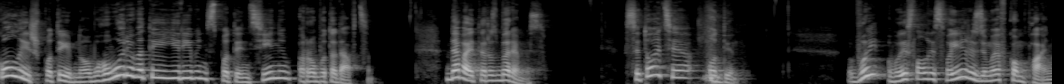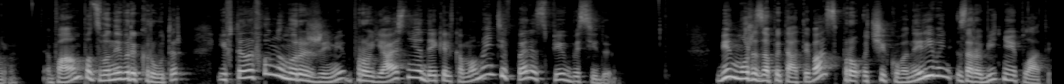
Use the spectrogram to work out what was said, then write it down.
Коли ж потрібно обговорювати її рівень з потенційним роботодавцем? Давайте розберемось. Ситуація 1. Ви вислали своє резюме в компанію. Вам подзвонив рекрутер і в телефонному режимі прояснює декілька моментів перед співбесідою. Він може запитати вас про очікуваний рівень заробітної плати.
